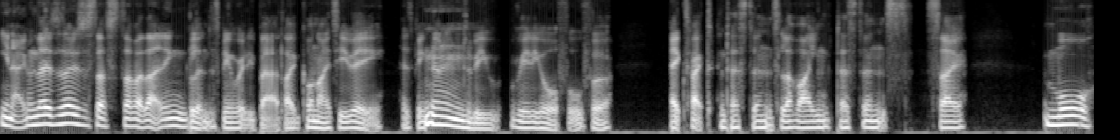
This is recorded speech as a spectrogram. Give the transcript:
you know. And there's loads of stuff, stuff like that in England has been really bad. Like on ITV has been Mm. to be really awful for X Factor contestants, Love Island contestants. So more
